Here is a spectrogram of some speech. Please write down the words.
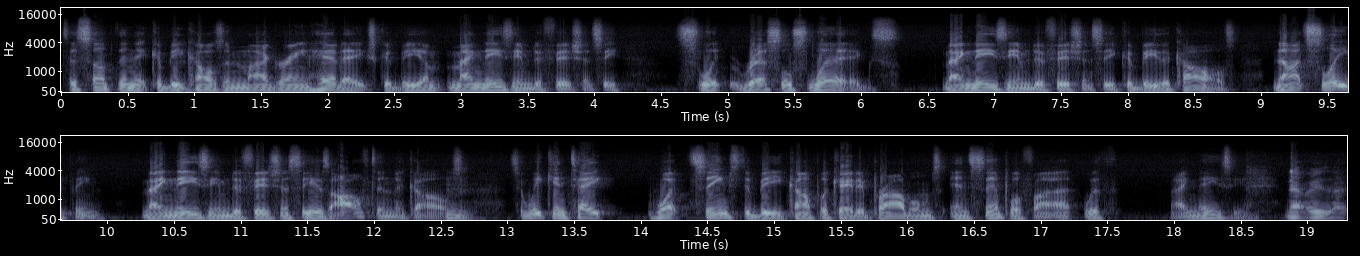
to something that could be causing migraine headaches, could be a magnesium deficiency, sleep, restless legs. Magnesium deficiency could be the cause. Not sleeping. Magnesium deficiency is often the cause. Mm. So we can take what seems to be complicated problems and simplify it with magnesium. Now, uh,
